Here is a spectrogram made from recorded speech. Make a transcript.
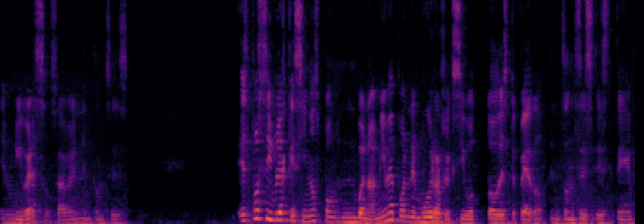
el universo, ¿saben? Entonces es posible que sí nos pongan, bueno, a mí me pone muy reflexivo todo este pedo, entonces este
